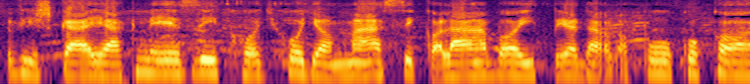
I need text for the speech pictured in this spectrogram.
vizsgálják, nézik, hogy hogyan mászik a lábait, például a pókokat,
